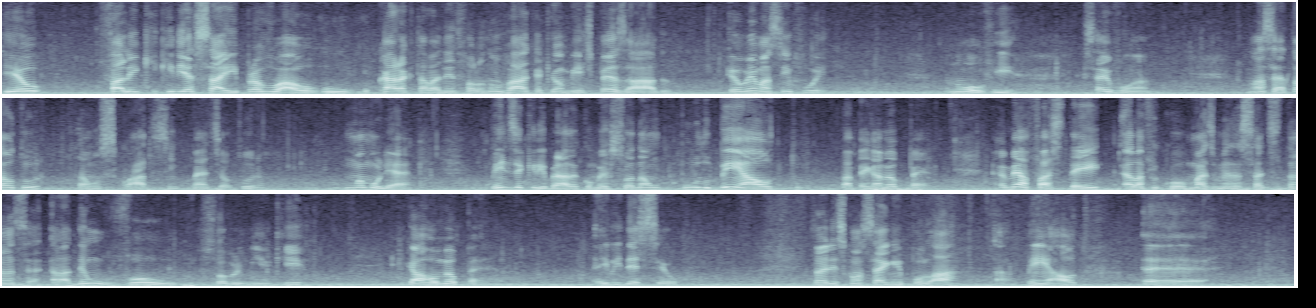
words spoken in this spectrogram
E eu falei que queria sair para voar. O, o, o cara que estava dentro falou: não vá, que aqui é um ambiente pesado. Eu mesmo assim fui, não ouvi, saí voando. Numa certa altura, está uns 4, 5 metros de altura, uma mulher, bem desequilibrada, começou a dar um pulo bem alto para pegar meu pé. Eu me afastei, ela ficou mais ou menos essa distância, ela deu um voo sobre mim aqui, e agarrou meu pé. Aí me desceu. Então eles conseguem pular, tá, bem alto. É,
